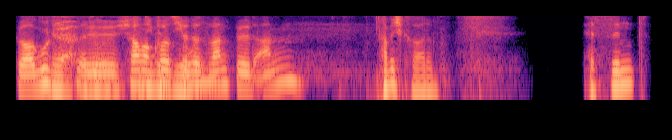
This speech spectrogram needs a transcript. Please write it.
Ja, gut. Ja, also ich schau mal kurz hier Vision- das Wandbild an. Habe ich gerade. Es sind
